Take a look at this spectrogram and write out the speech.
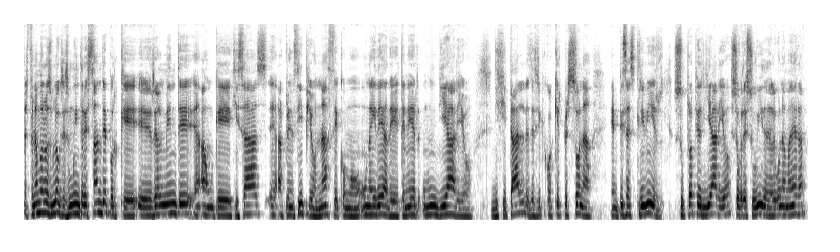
el fenómeno de los blogs es muy interesante porque eh, realmente, aunque quizás al principio nace como una idea de tener un diario digital, es decir, que cualquier persona empieza a escribir su propio diario sobre su vida de alguna manera,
